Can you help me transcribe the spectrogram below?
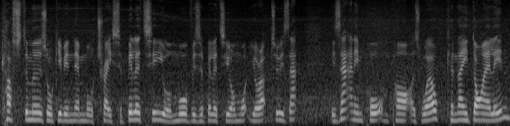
customers or giving them more traceability or more visibility on what you're up to? Is that, is that an important part as well? Can they dial in?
